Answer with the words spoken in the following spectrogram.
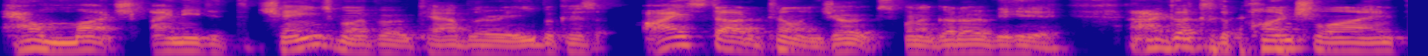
how much i needed to change my vocabulary because i started telling jokes when i got over here and i got to the punchline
